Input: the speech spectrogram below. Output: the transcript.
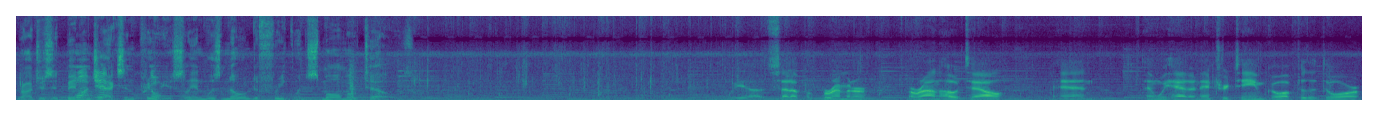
Rogers had been in Jackson previously and was known to frequent small motels. We uh, set up a perimeter around the hotel and then we had an entry team go up to the door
